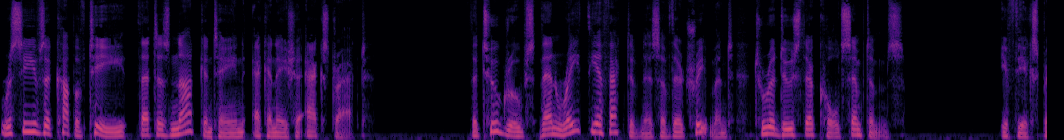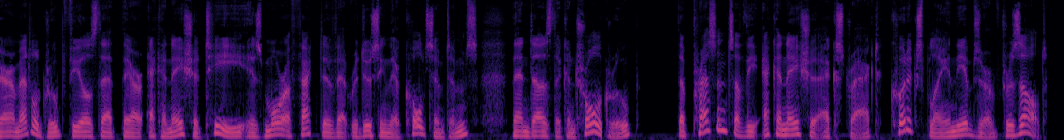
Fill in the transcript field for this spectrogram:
receives a cup of tea that does not contain echinacea extract. The two groups then rate the effectiveness of their treatment to reduce their cold symptoms. If the experimental group feels that their echinacea tea is more effective at reducing their cold symptoms than does the control group, the presence of the echinacea extract could explain the observed result.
